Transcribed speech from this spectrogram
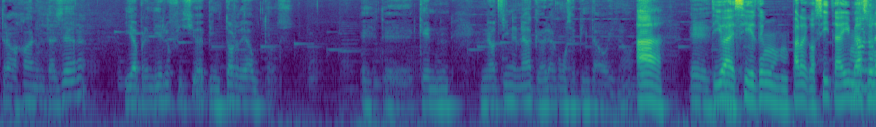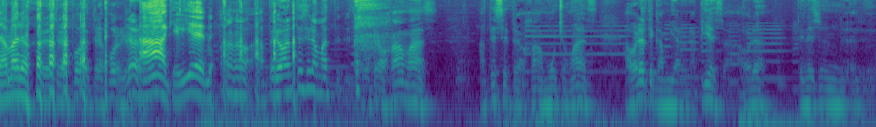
trabajaba en un taller y aprendí el oficio de pintor de autos. Este, que n- no tiene nada que ver a cómo se pinta hoy, ¿no? Ah, Este, te iba a decir, tengo un par de cositas ahí, me No, das no, una pero- mano. Pero te las puedo, te las puedo arreglar. ah, qué bien. No, no, ah, pero antes era más, se trabajaba más. Antes se trabajaba mucho más. Ahora te cambiaron una pieza. Ahora tenés un. eh,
